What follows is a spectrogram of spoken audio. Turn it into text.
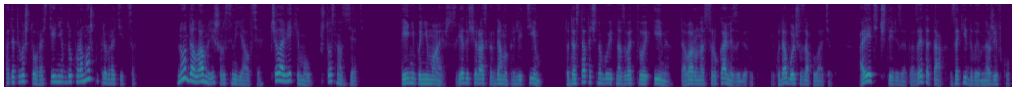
От этого что, растение вдруг в ромашку превратится? Но Далам лишь рассмеялся. Человеки, мол, что с нас взять? Ты не понимаешь. В следующий раз, когда мы прилетим, то достаточно будет назвать твое имя. Товар у нас с руками заберут и куда больше заплатят. А эти четыре заказа — это так, закидываем наживку.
